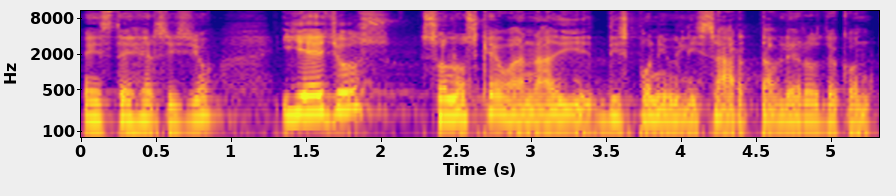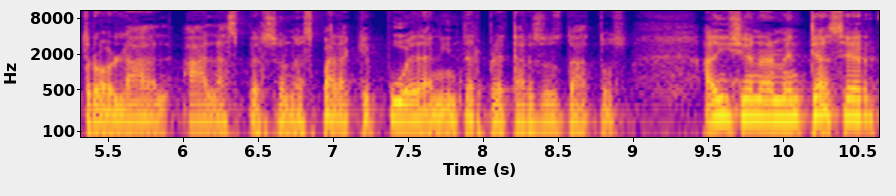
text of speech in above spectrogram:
este ejercicio. Y ellos son los que van a disponibilizar tableros de control a, las personas para que puedan interpretar esos datos. Adicionalmente, hacer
